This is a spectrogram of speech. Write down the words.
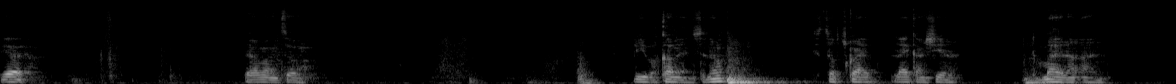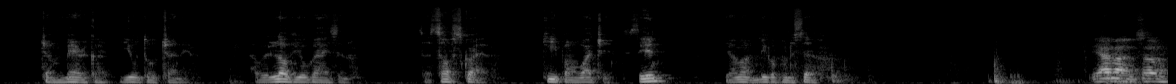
Yeah. Yeah, man, so leave a comment, you know? Subscribe, like, and share to Milo and Jamerica YouTube channel. I will love you guys, you know. So subscribe. Keep on watching. See? you, Yeah, man, big up on yourself. Yeah, man, so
